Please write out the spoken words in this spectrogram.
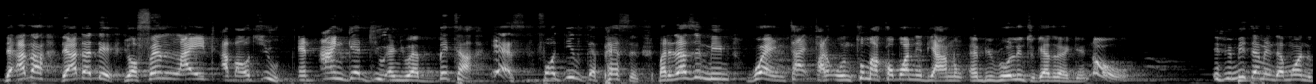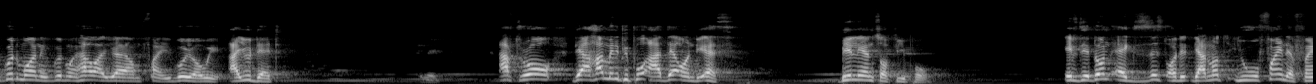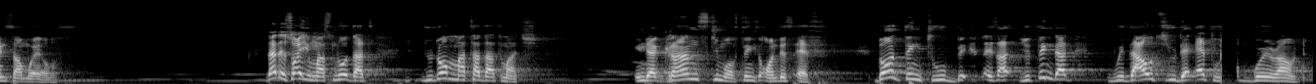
The other, the other day, your friend lied about you and angered you, and you were bitter. Yes, forgive the person, but it doesn't mean go and tie and be rolling together again. No. If you meet them in the morning, good morning, good morning, how are you? I'm fine. You go your way. Are you dead? Finished. After all, there are how many people are there on the earth? Billions of people. If they don't exist or they are not, you will find a friend somewhere else. That is why you must know that you don't matter that much in the grand scheme of things on this earth. Don't think too big. You think that without you, the earth will stop going around.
